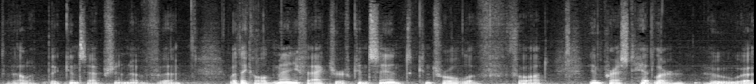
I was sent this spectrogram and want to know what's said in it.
developed the conception of uh, what they called manufacture of consent, control of thought. Impressed Hitler, who uh,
